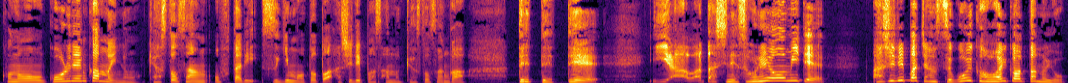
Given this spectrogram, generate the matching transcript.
このゴールデンカムイのキャストさんお二人、杉本とアシリパさんのキャストさんが出てて、いや私ね、それを見て、アシリパちゃんすごい可愛かったのよ。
